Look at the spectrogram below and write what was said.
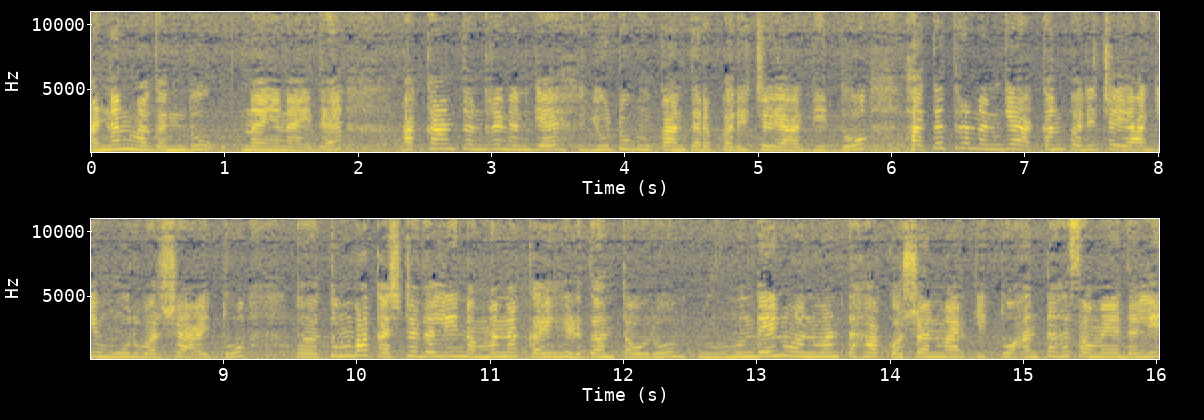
ಅಣ್ಣನ ಮಗಂದು ಉಪನಯನ ಇದೆ. ಅಕ್ಕ ಅಂತಂದ್ರೆ ನನ್ಗೆ ಯೂಟ್ಯೂಬ್ ಮುಖಾಂತರ ಪರಿಚಯ ಆಗಿದ್ದು, ಹತ್ತತ್ರ ನನ್ಗೆ ಅಕ್ಕನ ಪರಿಚಯ ಆಗಿ ಮೂರು ವರ್ಷ ಆಯ್ತು. ತುಂಬಾ ಕಷ್ಟದಲ್ಲಿ ನಮ್ಮನ್ನ ಕೈ ಹಿಡ್ದಂತವ್ರು. ಮುಂದೇನು ಅನ್ನುವಂತಹ ಕ್ವಶನ್ ಮಾರ್ಕ್ ಇತ್ತು. ಅಂತಹ ಸಮಯದಲ್ಲಿ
